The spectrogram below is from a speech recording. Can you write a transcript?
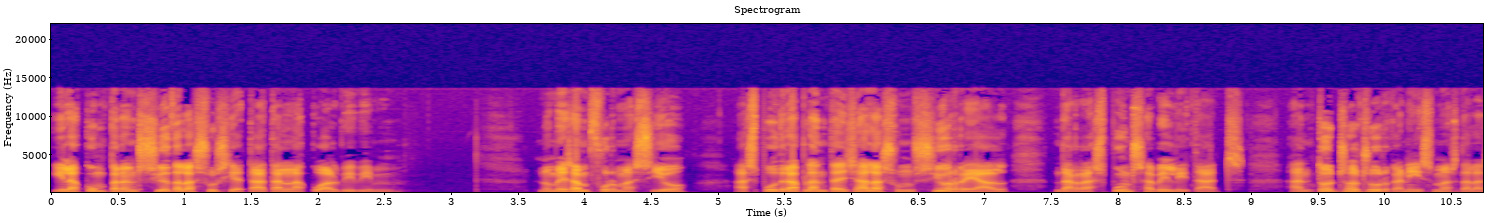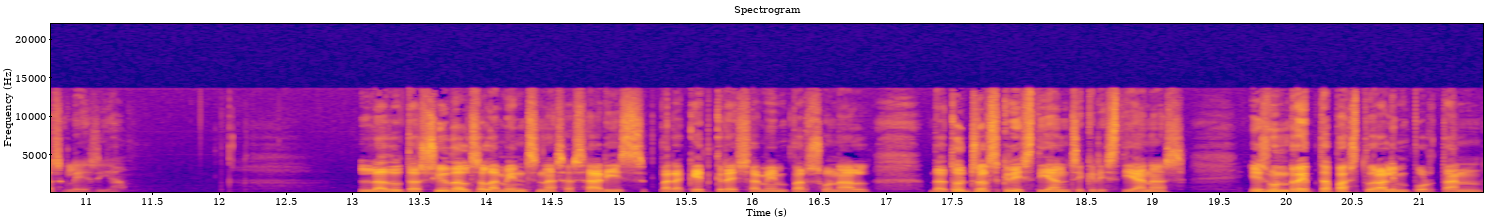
i la comprensió de la societat en la qual vivim. Només amb formació es podrà plantejar l'assumpció real de responsabilitats en tots els organismes de l'Església. La dotació dels elements necessaris per a aquest creixement personal de tots els cristians i cristianes és un repte pastoral important,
